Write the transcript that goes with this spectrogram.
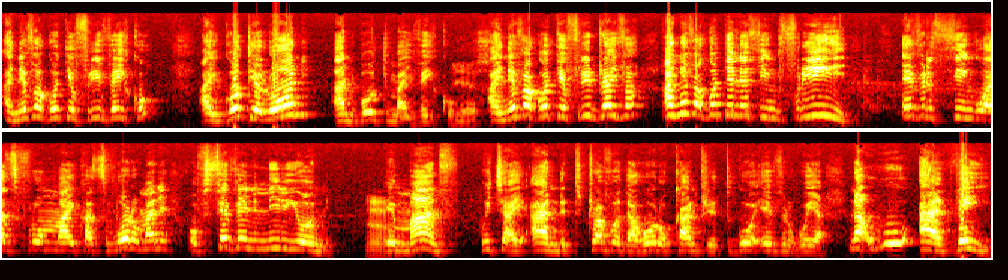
I never got a free vehicle. I got a loan and bought my vehicle. Yes. I never got a free driver. I never got anything free. Everything was from my Kasmoro money of 7 million a mm. month, which I earned to travel the whole country to go everywhere. Now, who are they?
